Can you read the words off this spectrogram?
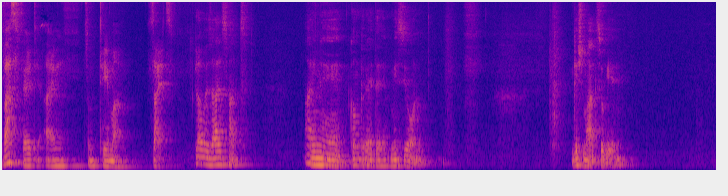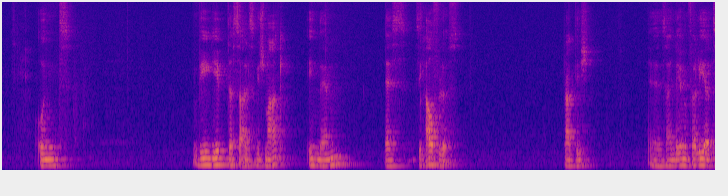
Was fällt dir ein zum Thema Salz? ich glaube, Salz hat eine konkrete Mission, Geschmack zu geben. Und wie gibt das Salz Geschmack, indem es sich auflöst? Praktisch äh, sein Leben verliert.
